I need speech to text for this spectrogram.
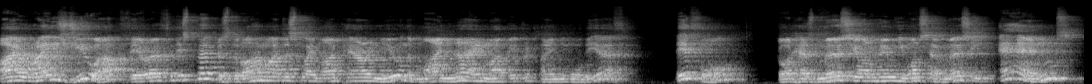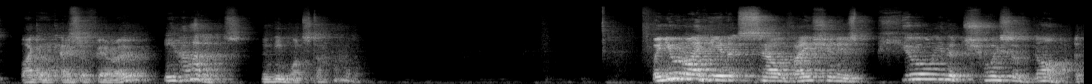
I raised you up, Pharaoh, for this purpose, that I might display my power in you and that my name might be proclaimed in all the earth. Therefore, God has mercy on whom he wants to have mercy, and, like in the case of Pharaoh, he hardens whom he wants to harden. When you and I hear that salvation is purely the choice of God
